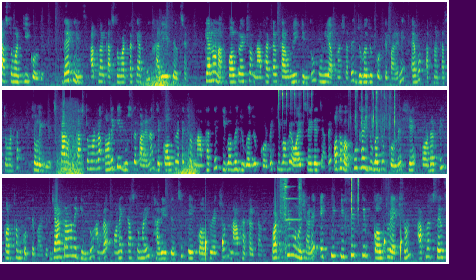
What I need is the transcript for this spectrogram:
কাস্টমার কি করবে? দ্যাট মিনস আপনার কাস্টমারটাকে আপনি হারিয়ে ফেলছেন। কেননা কল টু অ্যাকশন না থাকার কারণেই কিন্তু উনি আপনার সাথে যোগাযোগ করতে পারেনি এবং আপনার কাস্টমারটা চলে গিয়েছে। কারণ কাস্টমাররা অনেকেই বুঝতে পারে না যে কল টু অ্যাকশন না থাকলে কীভাবে যোগাযোগ করবে, কীভাবে ওয়েবসাইটে যাবে অথবা কোথায় যোগাযোগ করলে সে অর্ডারটি কনফার্ম করতে পারবে। যার কারণে কিন্তু আমরা অনেক কাস্টমারই হারিয়ে ফেলছি এই কল টু অ্যাকশন না থাকার কারণে। হোয়াটসঅ্যাপ অনুসারে একটি ইফেক্টিভ কল টু অ্যাকশন আপনার সেলস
